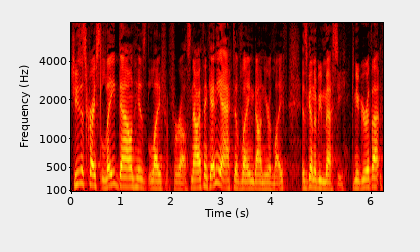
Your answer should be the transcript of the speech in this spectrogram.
Jesus Christ laid down his life for us. Now, I think any act of laying down your life is going to be messy. Can you agree with that?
